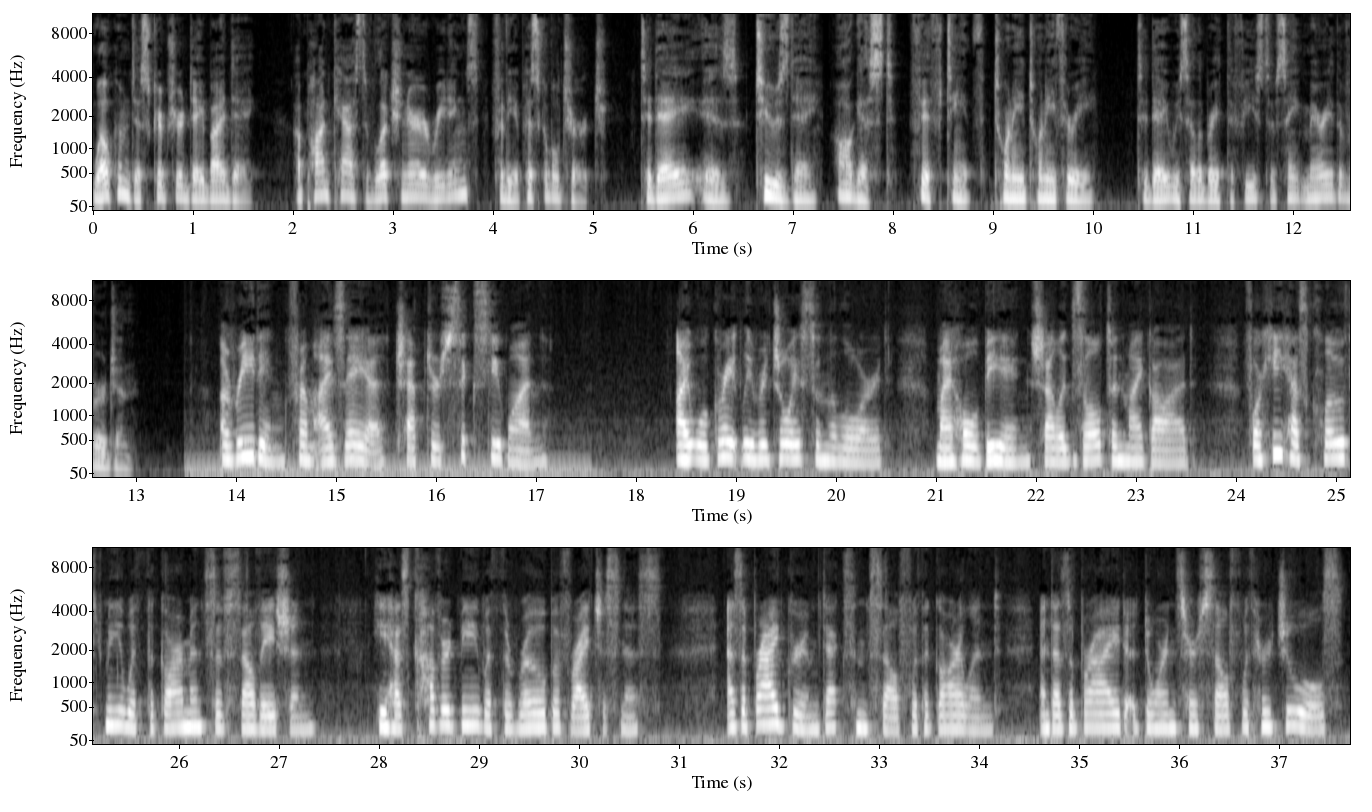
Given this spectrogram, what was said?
Welcome to Scripture Day by Day, a podcast of lectionary readings for the Episcopal Church. Today is Tuesday, August 15th, 2023. Today we celebrate the feast of St. Mary the Virgin. A reading from Isaiah chapter 61. I will greatly rejoice in the Lord. My whole being shall exult in my God. For he has clothed me with the garments of salvation he has covered me with the robe of righteousness. As a bridegroom decks himself with a garland, and as a bride adorns herself with her jewels.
